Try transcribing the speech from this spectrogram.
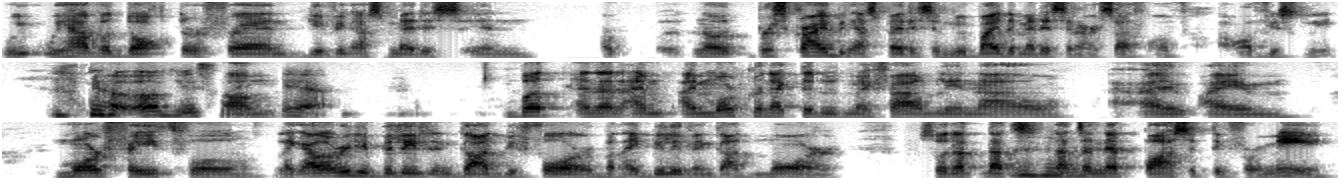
we, we have a doctor friend giving us medicine or no prescribing us medicine we buy the medicine ourselves ob- obviously Obviously. Um, yeah. but and then I'm I'm more connected with my family now. I I'm more faithful. Like I already believed in God before, but I believe in God more. So that that's Mhm. that's a net positive for me.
